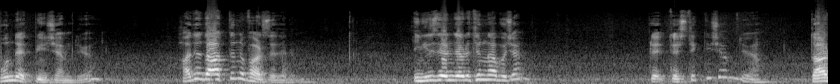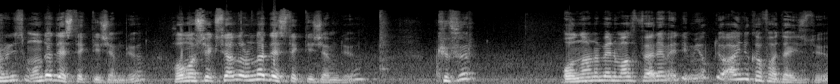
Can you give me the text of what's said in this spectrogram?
Bunu da etmeyeceğim diyor. Hadi dağıttığını farz edelim. İngilizlerin devletini ne yapacağım? De destekleyeceğim diyor. Darwinizm onu da destekleyeceğim diyor. Homoseksüeller onu da destekleyeceğim diyor. Küfür onlarla benim alıp veremediğim yok diyor. Aynı kafadayız diyor.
